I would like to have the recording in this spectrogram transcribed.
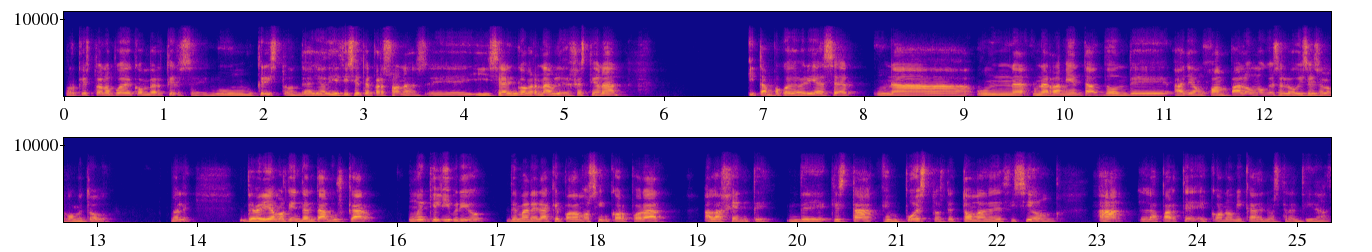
porque esto no puede convertirse en un Cristo donde haya 17 personas eh, y sea ingobernable de gestionar, y tampoco debería ser una, una, una, herramienta donde haya un Juan Palomo que se lo guise y se lo come todo. ¿vale? Deberíamos de intentar buscar un equilibrio de manera que podamos incorporar a la gente de, que está en puestos de toma de decisión a la parte económica de nuestra entidad.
